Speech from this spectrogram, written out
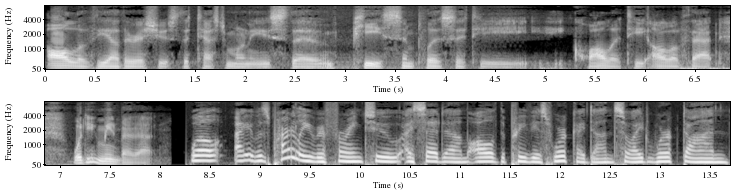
all of the other issues, the testimonies, the peace, simplicity, equality, all of that. What do you mean by that? Well, I was partly referring to, I said um, all of the previous work I'd done. So I'd worked on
